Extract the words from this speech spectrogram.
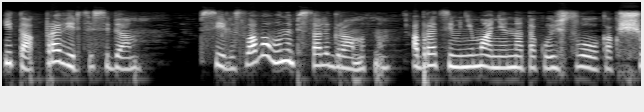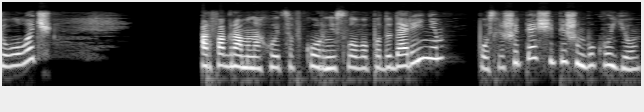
Итак, проверьте себя. Все ли слова вы написали грамотно. Обратим внимание на такое слово, как щелочь. Орфограмма находится в корне слова под ударением. После шипящей пишем букву Ё.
